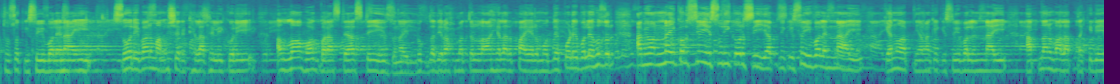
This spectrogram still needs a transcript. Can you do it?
অথচ কিছুই বলে নাই। চোর এবার মানুষের ঠেলাঠেলি করি। আল্লাহ আকবার, আস্তে আস্তে জুনাইদ বুগদাদি রহমতুল্লাহ হেলার পায়ের মধ্যে পড়ে বলে, হুজুর, আমি অন্যায় করছি, চুরি করছি, আপনি কিছুই বলেন নাই। কেন আপনি আমাকে কিছুই বলেন নাই? আপনার মাল আপনাকে দিয়ে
